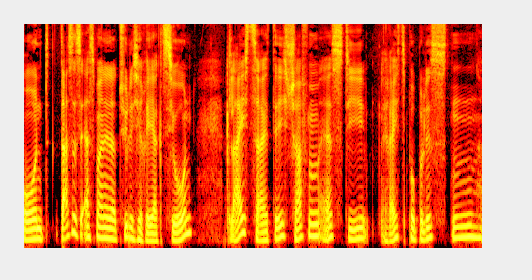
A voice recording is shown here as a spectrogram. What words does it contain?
Und das ist erstmal eine natürliche Reaktion. Gleichzeitig schaffen es die Rechtspopulisten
